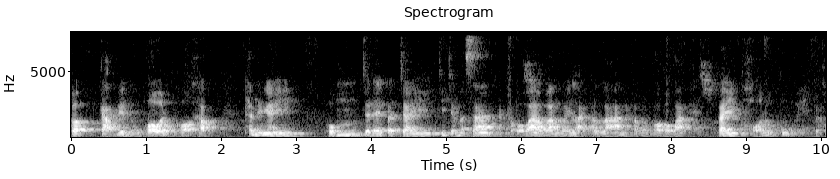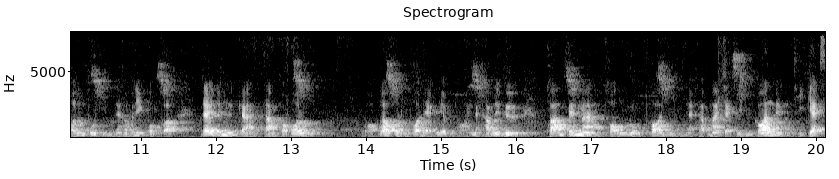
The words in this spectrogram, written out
ก็กราบเรียนหลวงพ่อว่าหลวงพ่อครับทำยังไงผมจะได้ปัจจัยที่จะมาสร้างนะครับ เพราะว่าวางไว้หลายพันล้านนะครับหลวงพ่อบอกว่าไปขอหลวงปู่เลยไปขอหลวงปู่หินนะครับวันนี้ผมก็ ได้ดำเนินการตามขอพ่อหลวงบอกเล่าของหลวงพ่อแดงเรียบร้อยนะครับนี่คือความเป็นมาของหลวงพ่อหินนะครับมาจากหินก้อนหนึ่งที่แกะส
